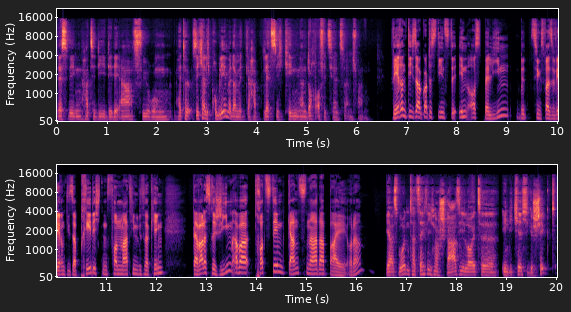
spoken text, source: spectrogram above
deswegen hatte die DDR-Führung, hätte sicherlich Probleme damit gehabt, letztlich King dann doch offiziell zu empfangen. Während dieser Gottesdienste in Ostberlin, beziehungsweise während dieser Predigten von Martin Luther King, da war das Regime aber trotzdem ganz nah dabei, oder? Ja, es wurden tatsächlich noch Stasi-Leute in die Kirche geschickt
